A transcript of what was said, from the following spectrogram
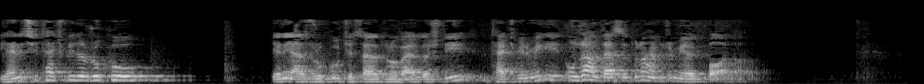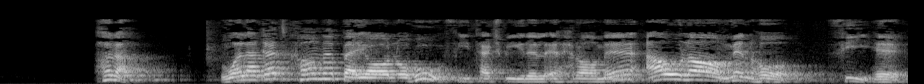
یعنی چی تکبیر رکوع؟ یعنی از رکوع که سرتون رو برداشتید تکبیر میگید اونجا هم دستتون رو همینجور میاد بالا. حالا ولقد کان بیانه فی تکبیر الاحرام اولا منه فیه.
